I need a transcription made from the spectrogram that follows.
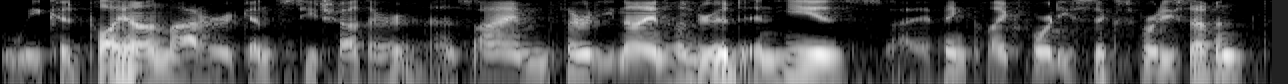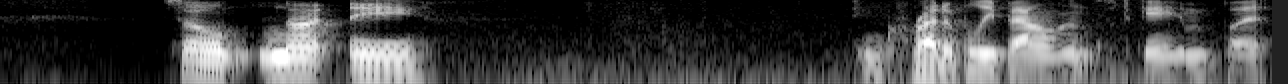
we could play on ladder against each other, as I'm 3900 and he is, I think, like 46, 47. So, not a incredibly balanced game, but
